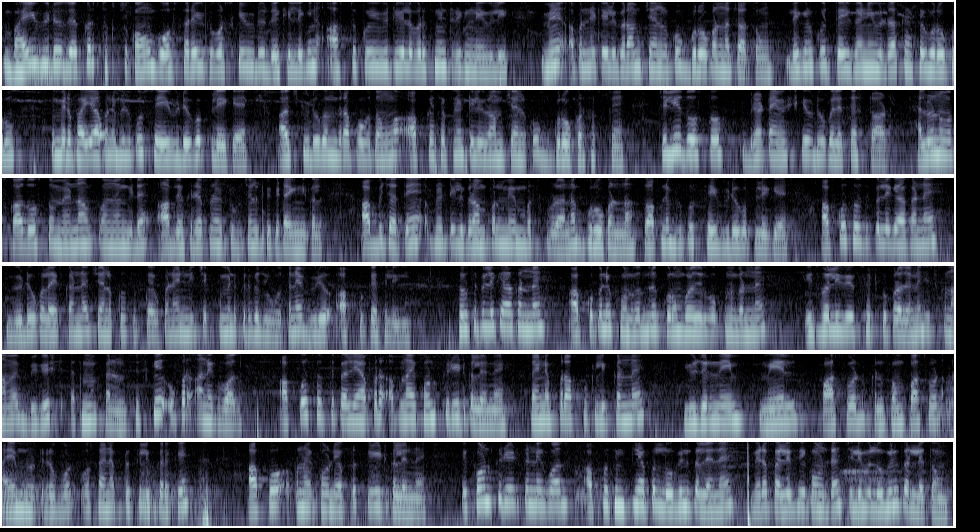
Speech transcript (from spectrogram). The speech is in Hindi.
भाई वीडियो देखकर थक चुका हूँ, बहुत सारे यूट्यूबर्स की वीडियो देखी लेकिन आज तक तो कोई भी रियल वर्किंग ट्रिक नहीं मिली। मैं अपने टेलीग्राम चैनल को ग्रो करना चाहता हूँ, लेकिन कोई तरीका नहीं मिल रहा, कैसे ग्रो करूँ? तो मेरे भाई, आपने बिल्कुल सही वीडियो को प्ले किया है। आज की वीडियो के अंदर आपको बताऊँगा, आप कैसे अपने टेलीग्राम चैनल को ग्रो कर सकते हैं। चलिए दोस्तों, बिना टाइम वेस्ट के वीडियो को लेते हैं स्टार्ट हेलो नमस्कार दोस्तों, मेरा नाम पंजंगिड है। आप देख रहे हैं अपने यूट्यूब चैनल पिके टेक्निकल आप भी चाहते हैं अपने टेलीग्राम पर मेंबर्स को बढ़ाना ग्रो करना तो आपने बिल्कुल सही वीडियो को प्ले किया है। आपको सबसे पहले क्या करना है? वीडियो को लाइक करना है चैनल को सब्सक्राइब करना है। नीचे कमेंट करके जो बताना है वीडियो आपको कैसे लगी। सबसे पहले क्या करना है? आपको अपने फ़ोन के अंदर क्रोम ब्राउज़र को ओपन करना है। इस वाली वेबसाइट के ऊपर आ जाना है, जिसका नाम है बिगेस्ट एस पैनल इसके ऊपर आने के बाद आपको सबसे पहले यहाँ पर अपना अकाउंट क्रिएट कर लेना है। साइन अप पर आपको क्लिक करना है। User name mail password confirm password I am not a robot और साइन अप पर क्लिक करके आपको अपना अकाउंट यहाँ पर क्रिएट कर लेना है। अकाउंट क्रिएट करने के बाद आपको सिंपली यहाँ पर लॉगिन कर लेना है। मेरा पहले से अकाउंट है, चलिए मैं लॉगिन कर लेता हूँ।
